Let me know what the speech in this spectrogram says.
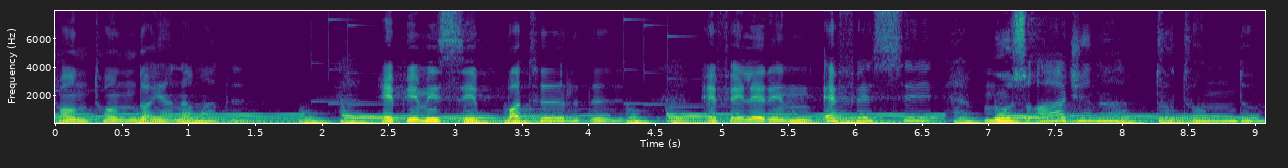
Ton ton dayanamadı, hepimizi batırdı. Efelerin efesi muz ağacına tutundu.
